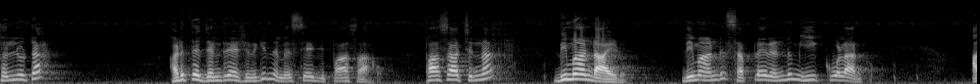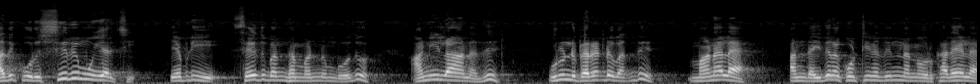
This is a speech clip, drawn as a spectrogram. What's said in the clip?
சொல்லிவிட்டா அடுத்த ஜென்ரேஷனுக்கு இந்த மெசேஜ் பாஸ் ஆகும். பாஸ் ஆச்சுன்னா டிமாண்ட் ஆகிடும் டிமாண்டு சப்ளை ரெண்டும் ஈக்குவலாக இருக்கும். அதுக்கு ஒரு சிறு முயற்சி. எப்படி சேதுபந்தம் பண்ணும்போது அணிலானது உருண்டு பிறண்டு வந்து மணலை அந்த இதில் கொட்டினதுன்னு நம்ம ஒரு கதையில்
